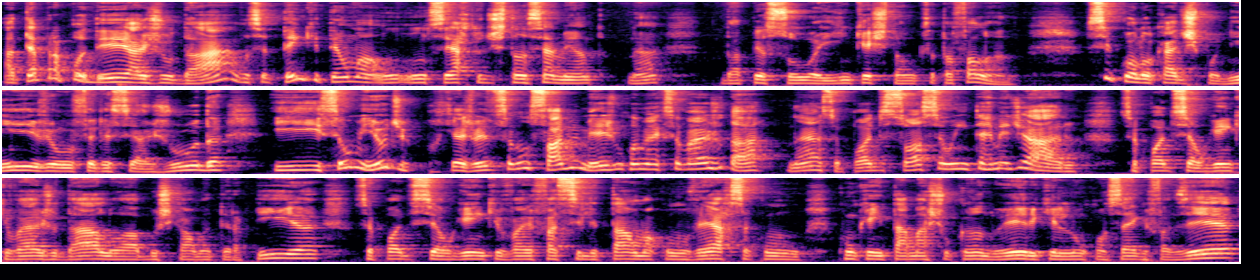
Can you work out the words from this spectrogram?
até para poder ajudar, você tem que ter uma, um certo distanciamento, né? Da pessoa aí em questão que você está falando. Se colocar disponível, oferecer ajuda e ser humilde, porque às vezes você não sabe mesmo como é que você vai ajudar, né? Você pode só ser um intermediário, você pode ser alguém que vai ajudá-lo a buscar uma terapia, você pode ser alguém que vai facilitar uma conversa com, com quem está machucando ele, que ele não consegue fazer,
